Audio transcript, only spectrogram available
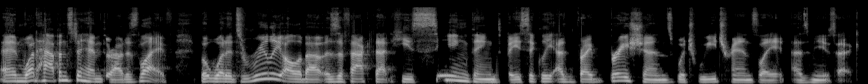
and what happens to him throughout his life. But what it's really all about is the fact that he's seeing things basically as vibrations, which we translate as music.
